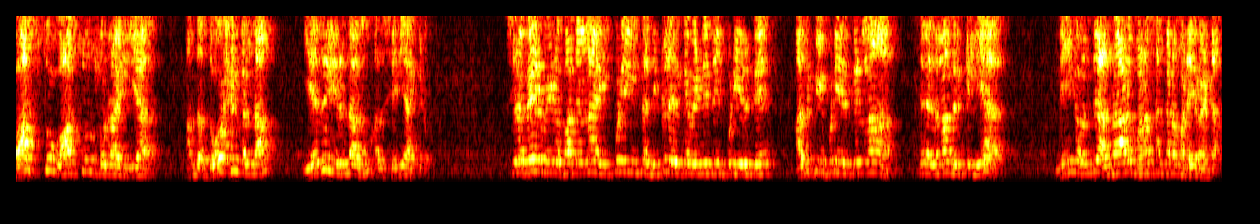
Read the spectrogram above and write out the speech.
வாஸ்து வாஸ்துன்னு சொல்கிறா இல்லையா? அந்த தோஷங்கள்லாம் எது இருந்தாலும் அது சரியாக்கிடும். சில பேர் வீடு பார்த்தீங்கன்னா இப்படி இந்த திக்கில் இருக்க வேண்டியது இப்படி இருக்கு அதுக்கு இப்படி இருக்குன்னா சில இதெல்லாம் இருக்கு இல்லையா? நீங்க வந்து அதனால மனசங்கடம் அடைய வேண்டாம்.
